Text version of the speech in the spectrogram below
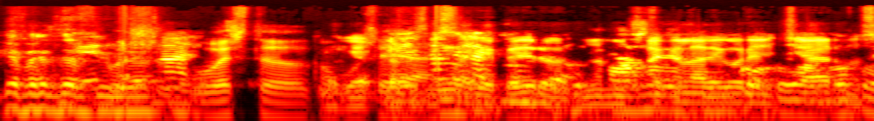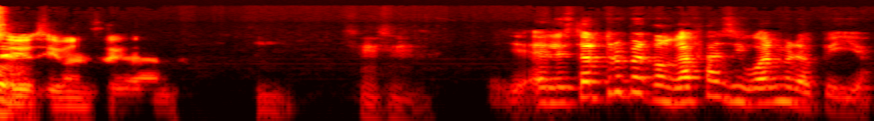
que vender Por figuras. normal. supuesto, como Porque, sea. La que, Pedro, no sacan la de Goren Carne de Char, no sé si van a sacar. El Stormtrooper con gafas igual me lo pillo.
